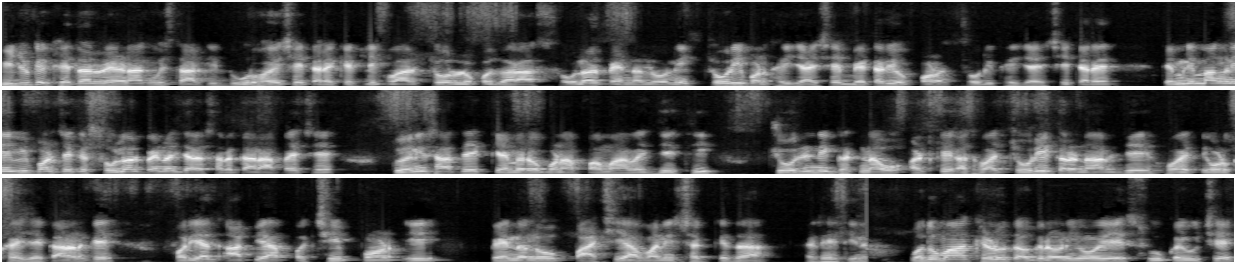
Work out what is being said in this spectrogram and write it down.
બીજું કે ખેતર રહેણાંક વિસ્તારથી દૂર હોય છે, ત્યારે કેટલીક વાર ચોર લોકો દ્વારા સોલર પેનલોની ચોરી પણ થઈ જાય છે, બેટરીઓ પણ ચોરી થઈ જાય છે. ત્યારે તેમની માંગણી એવી પણ છે કે સોલર પેનલ જ્યારે સરકાર આપે છે, તો એની સાથે કેમેરો પણ આપવામાં આવે, જેથી ચોરીની ઘટનાઓ અટકે અથવા ચોરી કરનાર જે હોય તે ઓળખાઈ જાય. કારણ કે ફરિયાદ આપ્યા પછી પણ એ પેનલો પાછી આવવાની શક્યતા રહેતી નથી. વધુમાં ખેડૂત અગ્રણીઓએ શું કહ્યું છે,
